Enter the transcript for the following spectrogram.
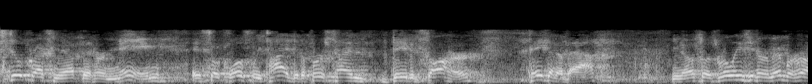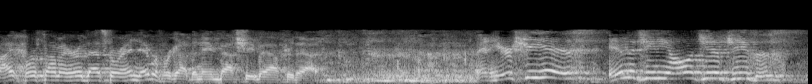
Still cracks me up that her name is so closely tied to the first time David saw her taking a bath. You know, so it's real easy to remember her. I, first time I heard that story, I never forgot the name Bathsheba after that. And here she is in the genealogy of Jesus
